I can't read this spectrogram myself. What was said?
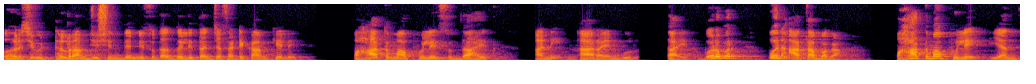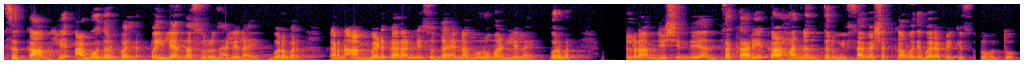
महर्षी विठ्ठल रामजी शिंदेंनी सुद्धा दलितांच्यासाठी काम केले. महात्मा फुले सुद्धा आहेत आणि नारायण गुरु आहेत. बरोबर? पण आता बघा महात्मा फुले यांचं काम हे अगोदर पहिल्यांदा सुरू झालेलं आहे. बरोबर? कारण आंबेडकरांनी सुद्धा यांना गुरु मानलेला आहे. बरोबर? विठ्ठलरामजी शिंदे यांचा कार्यकाळ हा नंतर विसाव्या शतकामध्ये बऱ्यापैकी सुरू होतो.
